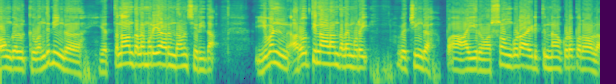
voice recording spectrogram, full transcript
அவங்களுக்கு வந்து நீங்கள் எத்தனாம் தலைமுறையாக இருந்தாலும் சரிதான். ஈவன் அறுபத்தி நாலாம் தலைமுறை வச்சுங்க. இப்போ ஆயிரம் வருஷம் கூட ஆயிடுத்துன்னா கூட பரவாயில்ல.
